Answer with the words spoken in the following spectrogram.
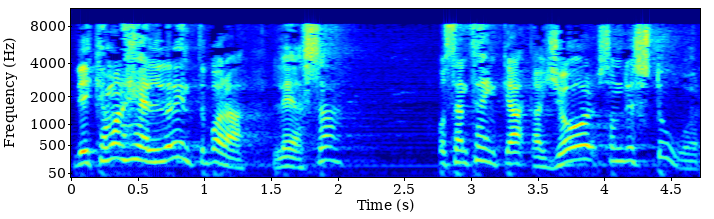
Det kan man heller inte bara läsa och sen tänka, jag gör som det står.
